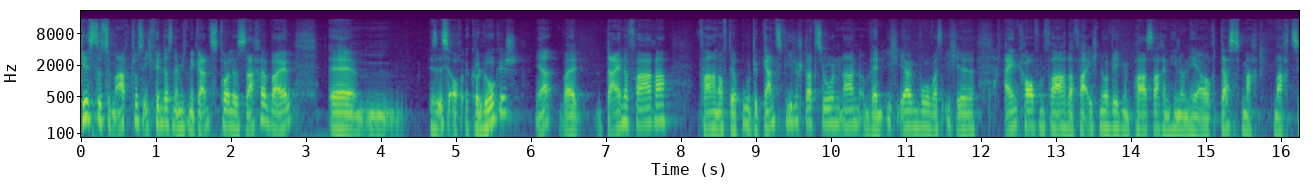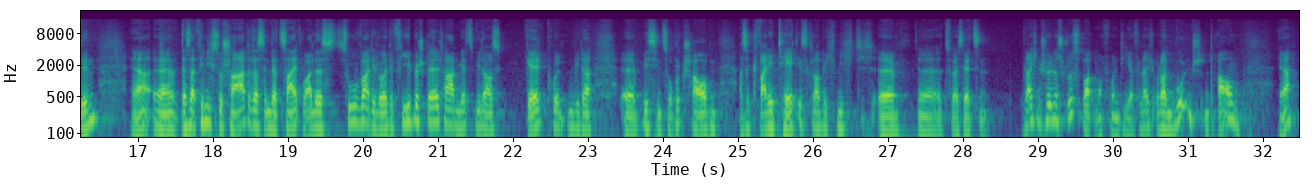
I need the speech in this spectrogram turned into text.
Kiste zum Abschluss, ich finde das nämlich eine ganz tolle Sache, weil ähm, es ist auch ökologisch, ja, weil deine Fahrer fahren auf der Route ganz viele Stationen an. Und wenn ich irgendwo, was ich äh, einkaufen fahre, da fahre ich nur wegen ein paar Sachen hin und her. Auch das macht, macht Sinn. Ja, äh, deshalb finde ich es so schade, dass in der Zeit, wo alles zu war, die Leute viel bestellt haben, jetzt wieder aus Geldgründen wieder ein äh, bisschen zurückschrauben. Also Qualität ist, glaube ich, nicht äh, äh, zu ersetzen. Vielleicht ein schönes Schlusswort noch von dir, vielleicht oder ein Wunsch, ein Traum. Ja?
